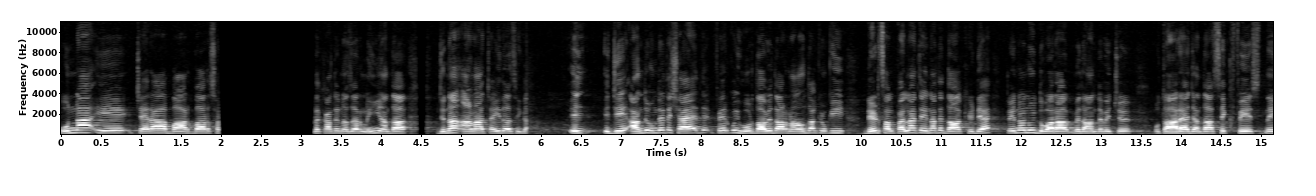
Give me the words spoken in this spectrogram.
ਉਹਨਾਂ ਇਹ ਚਿਹਰਾ ਬਾਰ-ਬਾਰ ਸੜਕਾਂ ਤੇ ਨਜ਼ਰ ਨਹੀਂ ਆਂਦਾ, ਜਿੰਨਾ ਆਣਾ ਚਾਹੀਦਾ ਸੀਗਾ। ਇਹ ਜੇ ਆਂਦੇ ਹੁੰਦੇ ਤਾਂ ਸ਼ਾਇਦ ਫਿਰ ਕੋਈ ਹੋਰ ਦਾਅਵੇਦਾਰ ਨਾ ਹੁੰਦਾ, ਕਿਉਂਕਿ ਡੇਢ ਸਾਲ ਪਹਿਲਾਂ ਤੇ ਇਹਨਾਂ ਤੇ ਦਾਅ ਖੇਡਿਆ, ਤੇ ਇਹਨਾਂ ਨੂੰ ਹੀ ਦੁਬਾਰਾ ਮੈਦਾਨ ਦੇ ਵਿੱਚ ਉਤਾਰਿਆ ਜਾਂਦਾ, ਸਿੱਖ ਫੇਸ ਨੇ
